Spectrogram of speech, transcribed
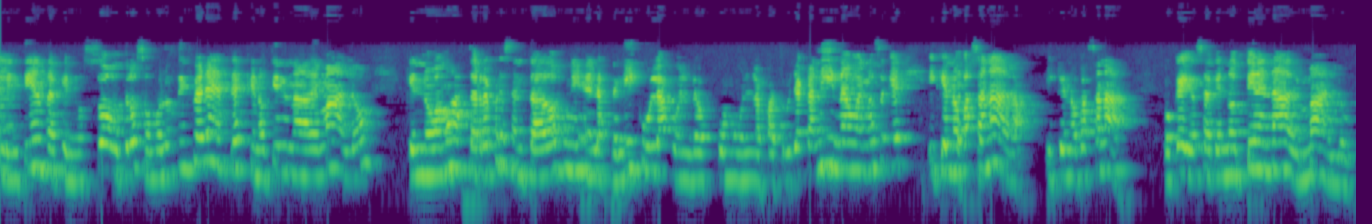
él entienda que nosotros somos los diferentes, que no tiene nada de malo, que no vamos a estar representados ni en las películas o en como en la patrulla canina o en no sé qué, y que no pasa nada, y que no pasa nada, ¿ok? O sea, que no tiene nada de malo.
